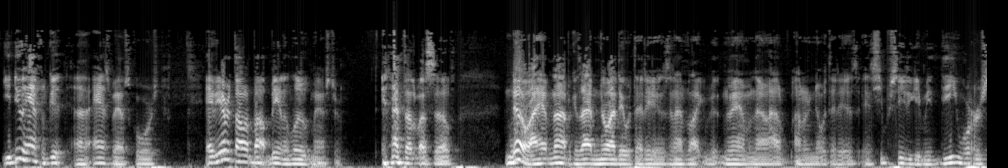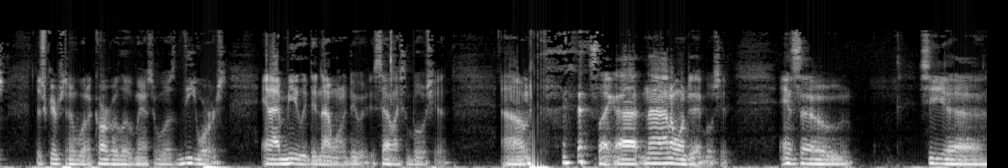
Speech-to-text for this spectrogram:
you do have some good, uh, ASVAB scores. Have you ever thought about being a loadmaster? And I thought to myself, no, I have not because I have no idea what that is. And I'm like, ma'am, no, I don't, even know what that is. And she proceeded to give me the worst description of what a cargo load master was, the worst. And I immediately did not want to do it. It sounded like some bullshit. Um, it's like, uh, nah, I don't want to do that bullshit. And so she uh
